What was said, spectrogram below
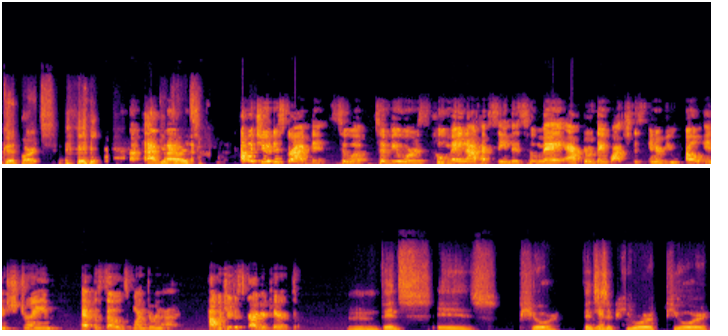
good parts. I good parts. How would you describe Vince to uh, to viewers who may not have seen this, who may, after they watch this interview, go and stream episodes one through nine? How would you describe your character? Mm, Vince is pure. Vince yeah. is a pure, pure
